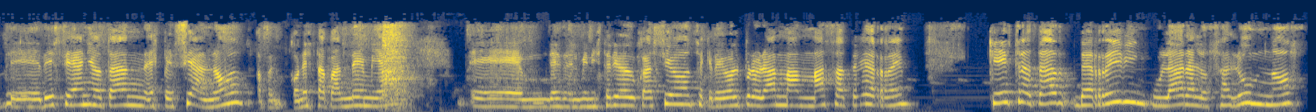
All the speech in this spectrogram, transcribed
de ese año tan especial, ¿no? Con esta pandemia. Eh, desde el Ministerio de Educación se creó el programa Más ATR, que es tratar de revincular a los alumnos,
